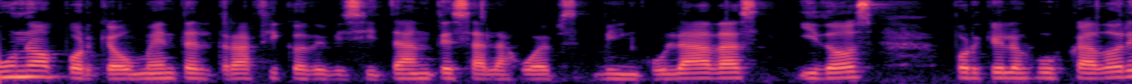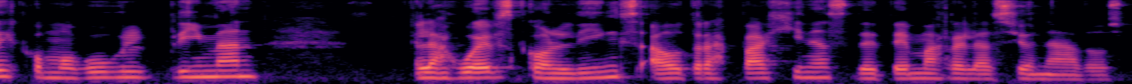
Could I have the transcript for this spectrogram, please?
Uno, porque aumenta el tráfico de visitantes a las webs vinculadas y dos, porque los buscadores como Google priman las webs con links a otras páginas de temas relacionados.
